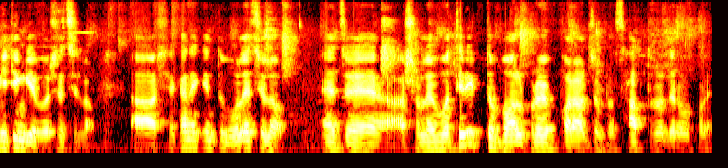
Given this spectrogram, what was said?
মিটিংয়ে বসেছিল। সেখানে কিন্তু বলেছিল যে আসলে অতিরিক্ত বল প্রয়োগ করার জন্য ছাত্রদের উপরে।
